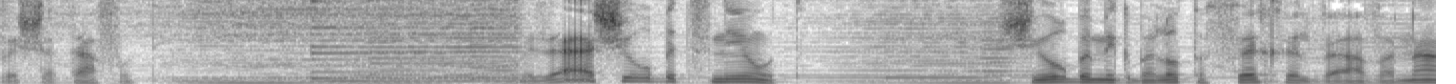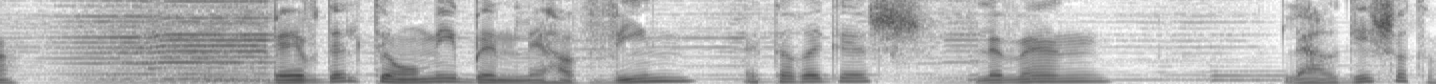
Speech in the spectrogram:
ושטף אותי. וזה היה שיעור בצניעות, שיעור במגבלות השכל וההבנה, בהבדל תהומי בין להבין את הרגש לבין להרגיש אותו.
